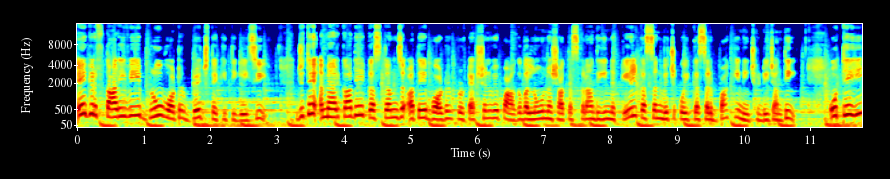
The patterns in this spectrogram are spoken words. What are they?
ਇਹ ਗ੍ਰਿਫਤਾਰੀ ਵੀ ਬਲੂ ਵਾਟਰ ਬ੍ਰਿਜ ਤੇ ਕੀਤੀ ਗਈ ਸੀ, ਜਿੱਥੇ ਅਮਰੀਕਾ ਦੇ ਕਸਟਮਜ਼ ਅਤੇ ਬਾਰਡਰ ਪ੍ਰੋਟੈਕਸ਼ਨ ਵਿਭਾਗ ਵੱਲੋਂ ਨਸ਼ਾ ਤਸਕਰਾਂ ਦੀ ਨਕੇਲ ਕੱਸਣ ਵਿੱਚ ਕੋਈ ਕਸਰ ਬਾਕੀ ਨਹੀਂ ਛੱਡੀ ਜਾਂਦੀ। ਉੱਥੇ ਹੀ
